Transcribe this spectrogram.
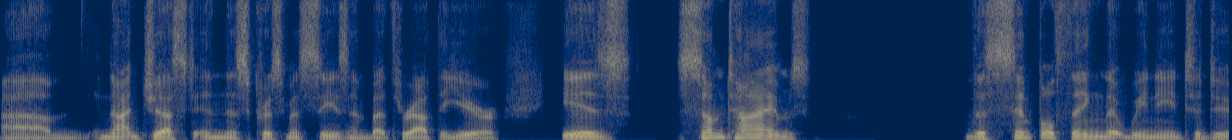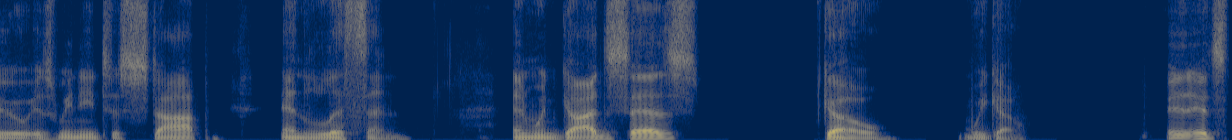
um, not just in this Christmas season, but throughout the year, is sometimes the simple thing that we need to do is we need to stop and listen. And when God says, go, we go. It's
